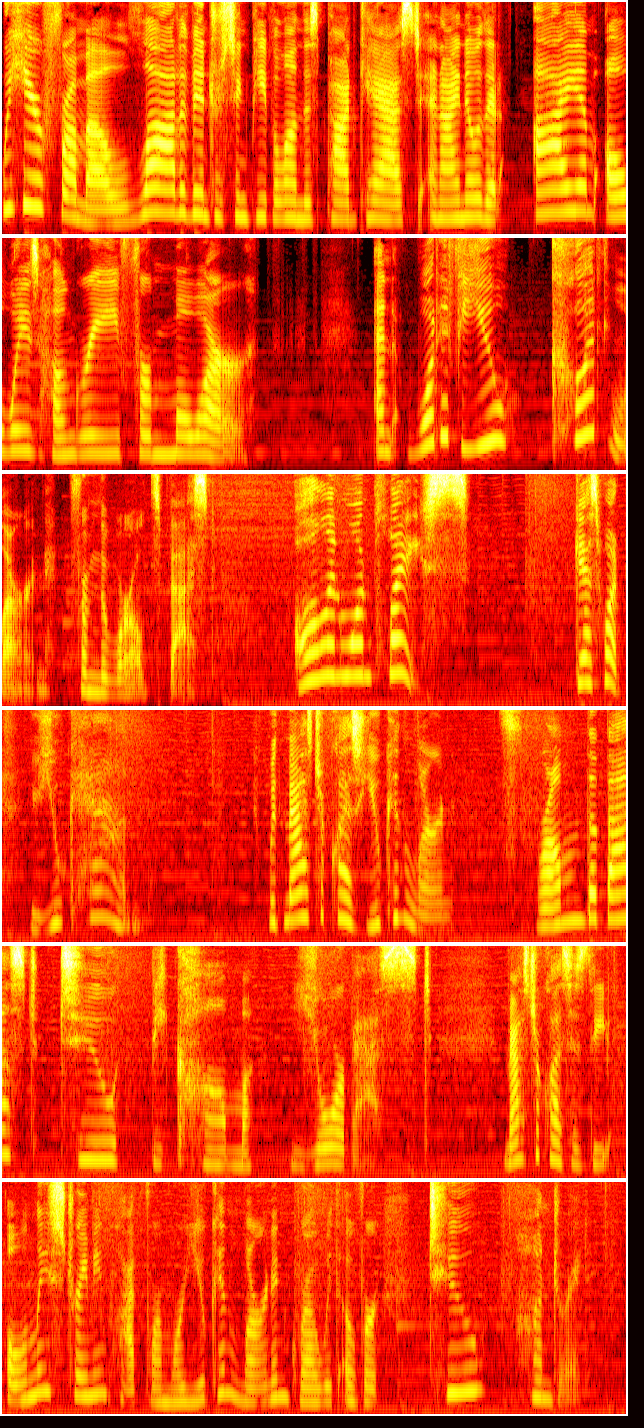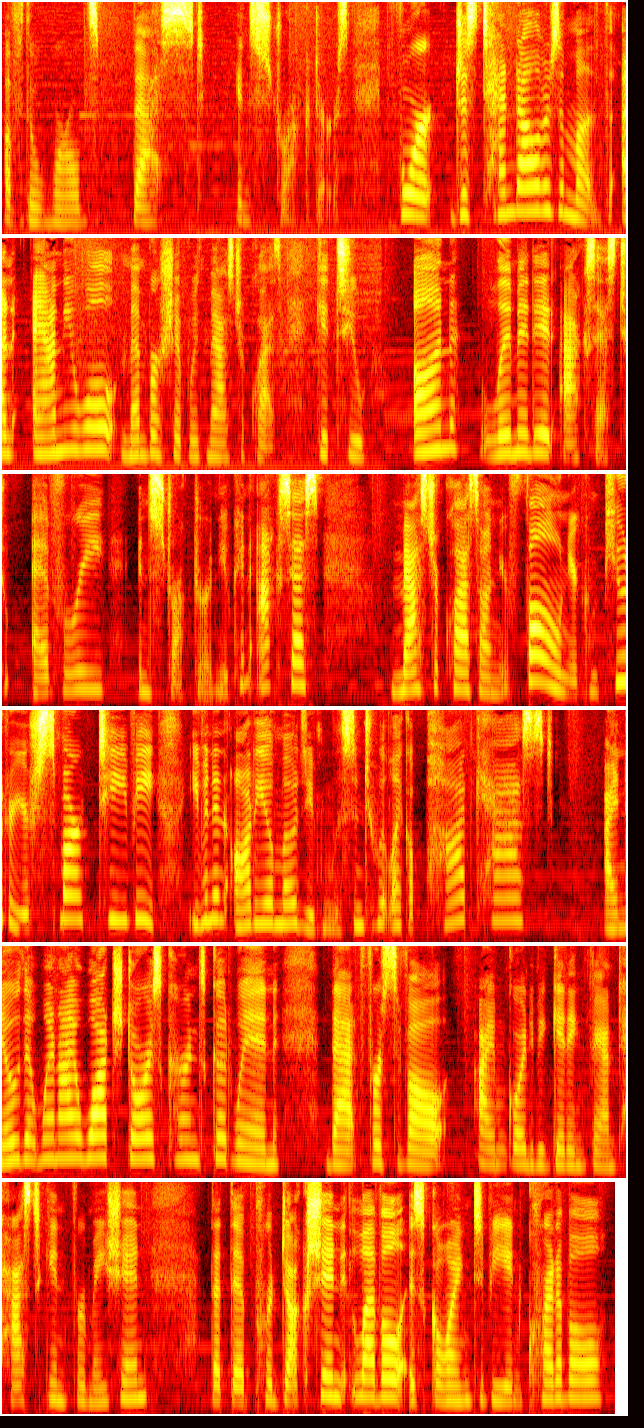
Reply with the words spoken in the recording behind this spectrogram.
We hear from a lot of interesting people on this podcast, and I know that I am always hungry for more. And what if you could learn from the world's best all in one place? Guess what? You can. With Masterclass, you can learn from the best to become your best. Masterclass is the only streaming platform where you can learn and grow with over 200 of the world's best instructors. For just $10 a month, an annual membership with Masterclass gets you unlimited access to every instructor. And you can access Masterclass on your phone, your computer, your smart TV, even in audio modes. You can listen to it like a podcast. I know that when I watch Doris Kearns Goodwin, that first of all, I'm going to be getting fantastic information, that the production level is going to be incredible,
